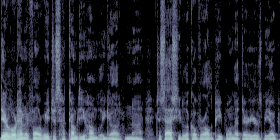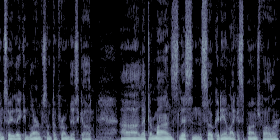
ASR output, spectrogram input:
Dear Lord Heavenly Father, we just come to you humbly, God, and uh, just ask you to look over all the people and let their ears be open so they can learn something from this, God. Uh, let their minds listen and soak it in like a sponge, Father.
